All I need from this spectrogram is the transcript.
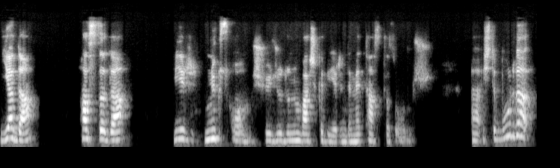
Ya da hastada bir nüks olmuş, vücudunun başka bir yerinde metastaz olmuş. Ee, İşte burada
